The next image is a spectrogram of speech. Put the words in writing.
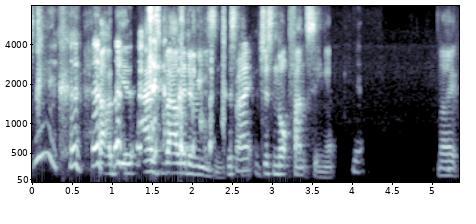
that would be as valid a reason just, Right. just not fancying it Yeah. like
